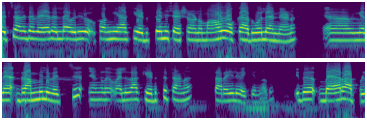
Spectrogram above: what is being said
വെച്ച് അതിന്റെ വേരെല്ലാം ഒരു ഭംഗിയാക്കി എടുത്തതിന് ശേഷമാണ് മാവും ഒക്കെ അതുപോലെ തന്നെയാണ് ഇങ്ങനെ ഡ്രമ്മിൽ വെച്ച് ഞങ്ങൾ വലുതാക്കി എടുത്തിട്ടാണ് തറയിൽ വെക്കുന്നത്. ഇത് ബേറാപ്പിൾ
